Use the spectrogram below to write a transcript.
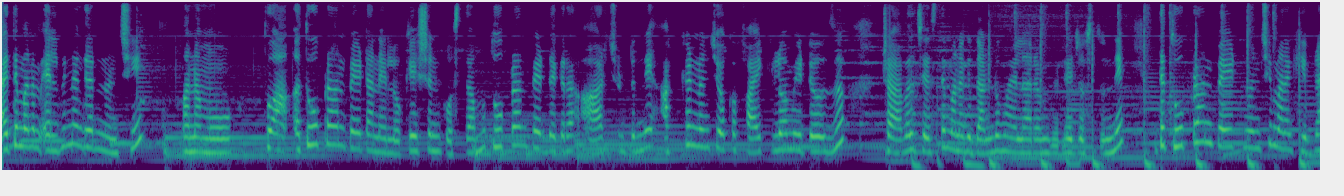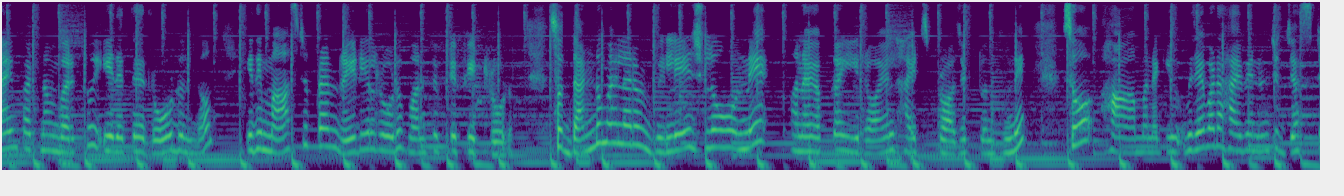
అయితే మనం ఎల్బీ నగర్ నుంచి మనము తూ- తూప్రాన్పేట అనే లొకేషన్కి వస్తాము. తూప్రాన్పేట దగ్గర ఆర్చ్ ఉంటుంది. అక్కడి నుంచి ఒక ఫైవ్ కిలోమీటర్స్ ట్రావెల్ చేస్తే మనకు దండు మైలారం విలేజ్ వస్తుంది. అయితే తూప్రాన్పేట నుంచి మనకి ఇబ్రాహీంపట్నం వరకు ఏదైతే రోడ్ ఉందో ఇది master plan radial road one fifty feet road so Dandu Mailaram విలేజ్లోనే మన యొక్క ఈ రాయల్ హైట్స్ ప్రాజెక్ట్ ఉంటుంది. సో మనకి విజయవాడ హైవే నుంచి జస్ట్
